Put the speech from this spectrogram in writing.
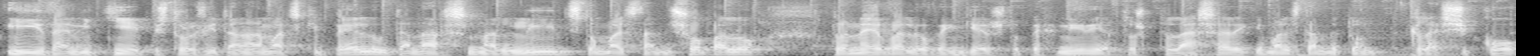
η ιδανική επιστροφή, ήταν ένα μάτς κυπέλου, ήταν Arsenal Leeds, το μάτς ήταν ισόπαλο, τον έβαλε ο Βενγκέρ στο παιχνίδι, αυτός πλάσαρε και μάλιστα με τον κλασικό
